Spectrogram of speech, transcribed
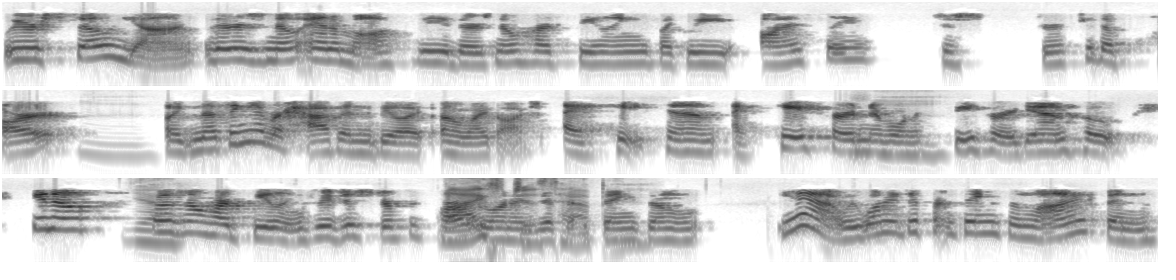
We were so young. There's no animosity. There's no hard feelings. Like we honestly just drifted apart. Mm. Like nothing ever happened to be like, oh my gosh, I hate him. I hate her. I never mm. want to see her again. Hope, you know, yeah. there was no hard feelings. We just drifted apart. We wanted different happened. things. And yeah, we wanted different things in life. And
